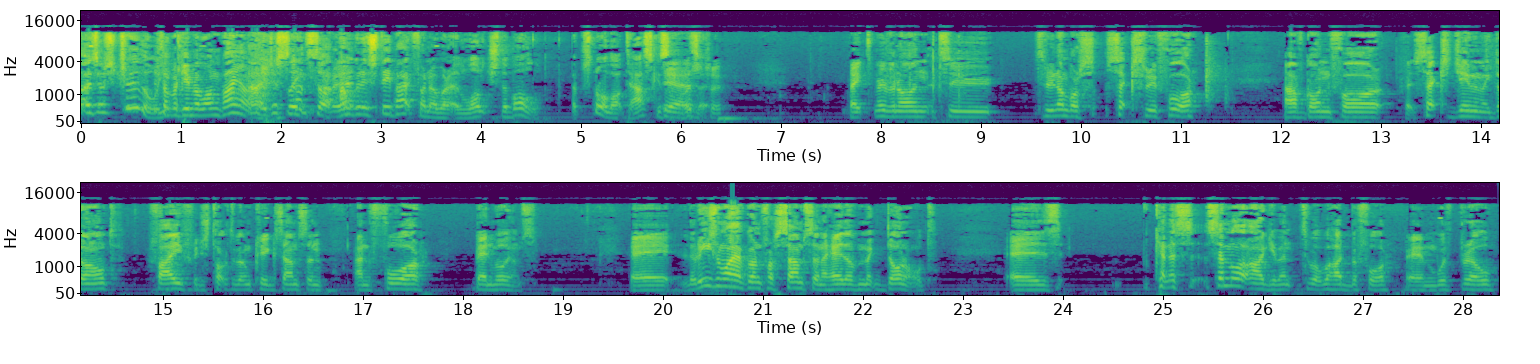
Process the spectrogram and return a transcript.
no, it's, it's true though. Let's You have a game of long banger. I just like That's sort of I'm going to stay back for an hour and launch the ball. It's not a lot to ask, is Yeah, it? Is that's it? true. Right, moving on to through numbers six through four. I've gone for at six Jamie McDonald, five we just talked about him, Craig Samson, and four Ben Williams. Uh, the reason why I've gone for Samson ahead of McDonald is kind of s- similar argument to what we had before um, with Brill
